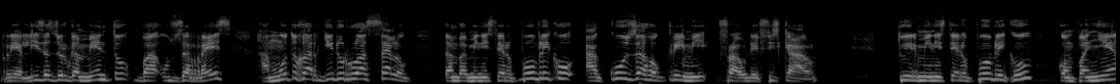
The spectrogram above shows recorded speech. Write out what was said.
realiza julgamento ba os reis hamuto hargido rua selok, tamba Ministério Público acusa o crime fraude fiscal. Tuir Ministério Público, Companhia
